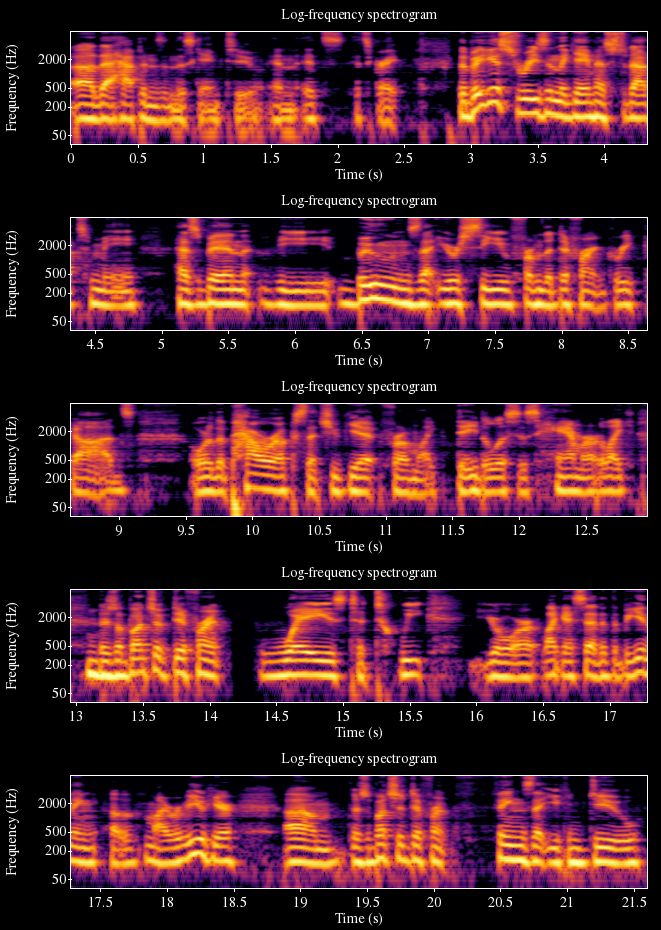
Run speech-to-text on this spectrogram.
Uh, that happens in this game too and it's it's great. The biggest reason the game has stood out to me has been the boons that you receive from the different greek gods or the power-ups that you get from like daedalus's hammer. Like there's a bunch of different ways to tweak your like i said at the beginning of my review here um, there's a bunch of different things that you can do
